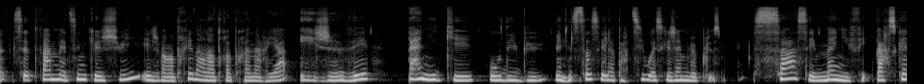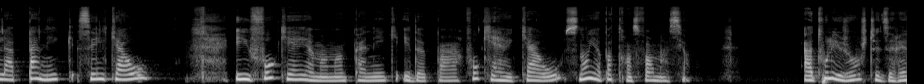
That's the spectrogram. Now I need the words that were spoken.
cette femme médecine que je suis et je vais entrer dans l'entrepreneuriat et je vais paniquer au début. Et ça, c'est la partie où est-ce que j'aime le plus. Ça, c'est magnifique parce que la panique, c'est le chaos. Il faut qu'il y ait un moment de panique et de peur. Il faut qu'il y ait un chaos, sinon il n'y a pas de transformation à tous les jours, je te dirais,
